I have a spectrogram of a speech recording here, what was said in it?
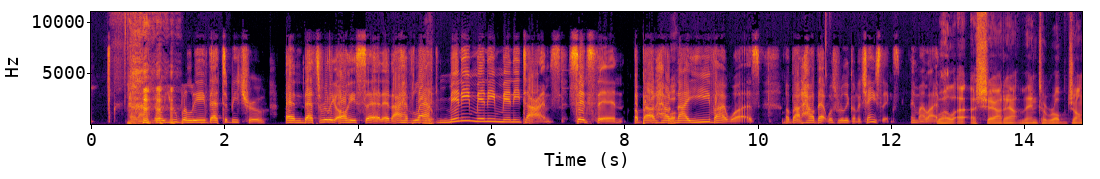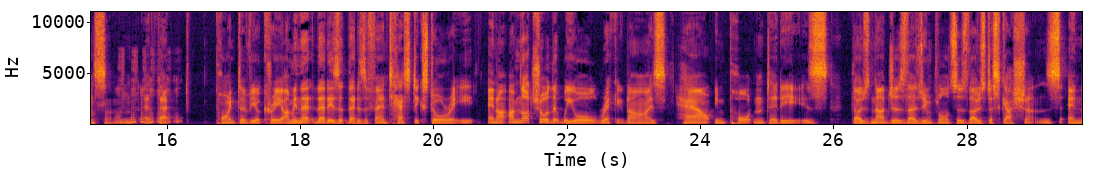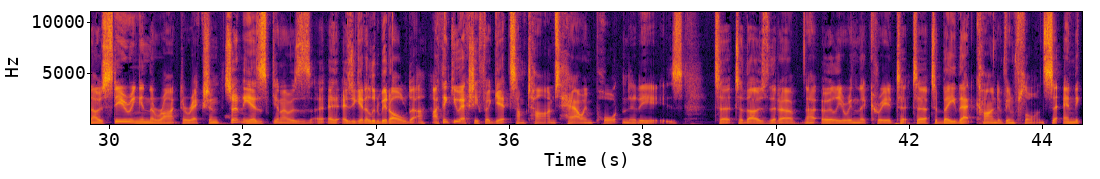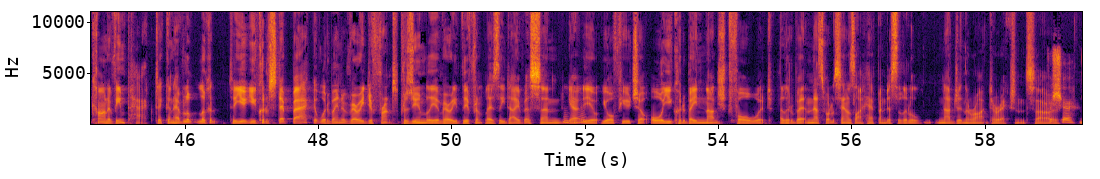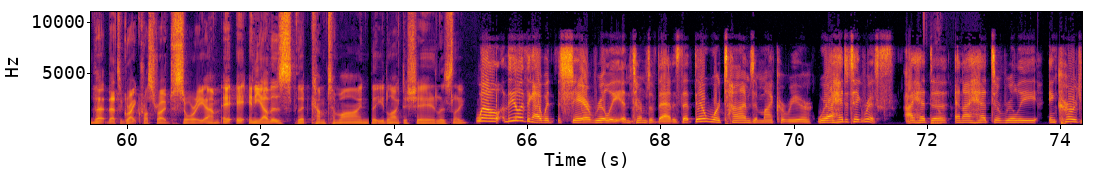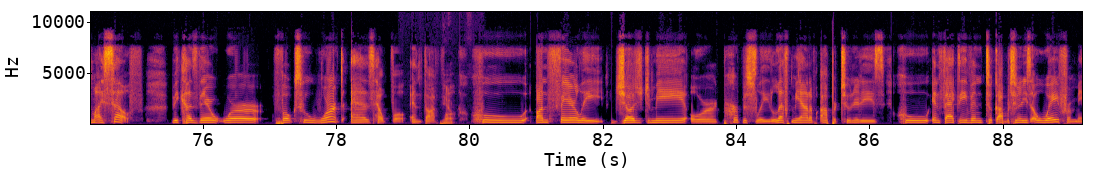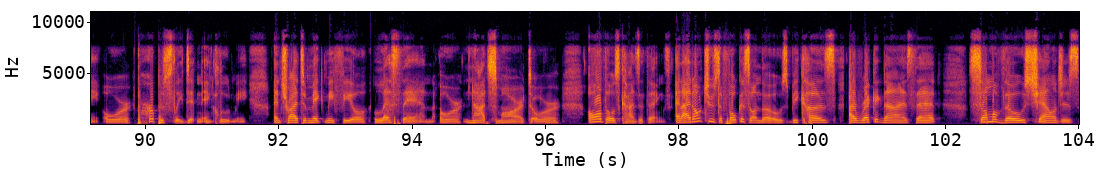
and I know you believe that to be true. And that's really all he said. And I have laughed yep. many, many, many times since then about how well, naive I was, about how that was really going to change things in my life. Well, a, a shout out then to Rob Johnson at that point of your career. I mean that that is a, that is a fantastic story, and I, I'm not sure that we all recognise how important it is those nudges, those influences, those discussions, and those steering in the right direction. Certainly, as you know, as as you get a little bit older, I think you actually forget sometimes how important it is to, to those that are uh, earlier in their career to, to, to be that kind of influence and the kind of impact it can have. Look, look at to you. You could have stepped back. It would have been a very different, presumably a very different Leslie Davis and mm-hmm. your, your future, or you could have been nudged forward a little bit, and that's what it sounds like happened. Just a little nudge in the right direction. So for sure, that that's a great crossroad story. Um, a, a, any others that come to mind that you'd like to share, Leslie? Well, the only thing I would share really in terms of that is that there were times in my career where I had to take risks. I had to, and I had to really encourage myself because there were folks who weren't as helpful and thoughtful, who unfairly judged me or purposely left me out of opportunities, who in fact even took opportunities away from me or purposely didn't include me and tried to make me feel less than or not smart or all those kinds of things. And I don't choose to focus on those because I recognize that some of those challenges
